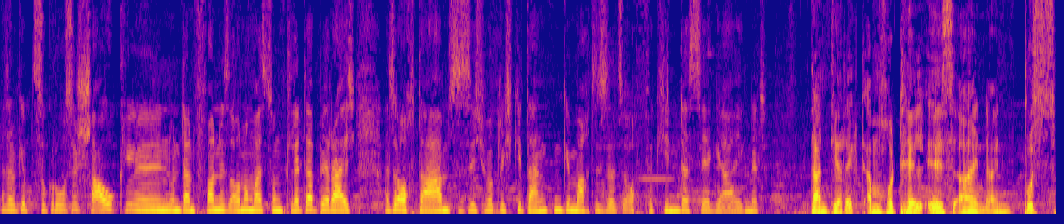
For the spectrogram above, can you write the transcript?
Also da gibt es so große Schaukeln und dann vorne ist auch nochmal so ein Kletterbereich. Also auch da haben sie sich wirklich Gedanken gemacht. Das ist also auch für Kinder sehr geeignet. Dann direkt am Hotel ist ein, ein Bus,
